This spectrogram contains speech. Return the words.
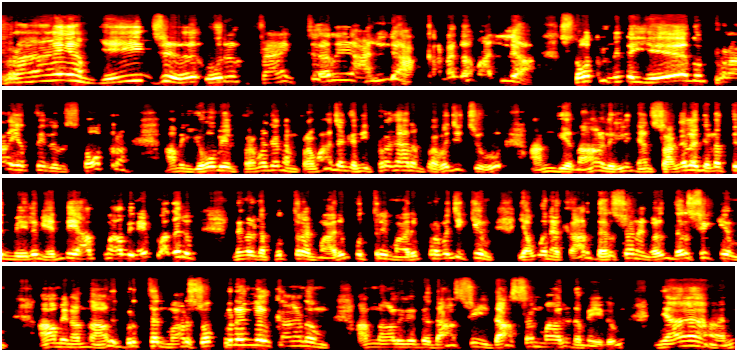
പ്രായം ഏജ് ഒരു ഫാക്ടറി അല്ല ഘടകമല്ല. സ്തോത്രം നിന്റെ ഏത് പ്രായത്തിലും സ്തോത്രം. അവൻ യോവേൽ പ്രവചനം പ്രവാചകൻ ഇപ്രകാരം പ്രവചിച്ചു അന്ത്യനാളിൽ ഞാൻ സകല ജഡത്തിന്മേലും എന്റെ ആത്മാവിനെ പകരും. നിങ്ങളുടെ പുത്രന്മാരും പുത്രിമാരും പ്രവചിക്കും. യൗവനക്കാർ ദർശനങ്ങൾ ദർശിക്കും. ആമൻ അന്നാളിൽ വൃദ്ധന്മാർ സ്വപ്നങ്ങൾ കാണും. അന്നാളിൽ എന്റെ ദാസി ദാസന്മാരുടെ മേലും ഞാൻ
